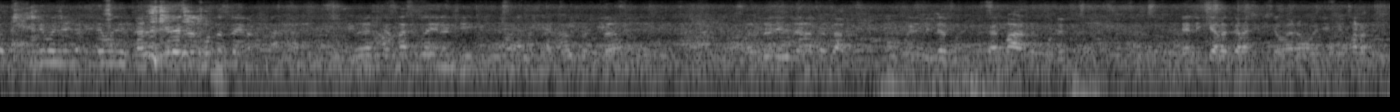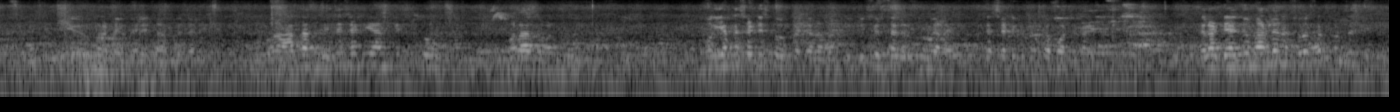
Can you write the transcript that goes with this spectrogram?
गेले म्हणजे गेले म्हणजे कारण गेल्याचं होतच नाही ना तर त्यांना सुद्धा विनंती की हा प्रश्न जर एक जणाचा जात बीड जिल्ह्यात काय महाराष्ट्रात कुठे त्यांनी केला त्याला शिक्षा व्हायला पाहिजे ते म्हणा ते नाटक झाले तर आपलं झाले पण आता त्याच्यासाठी आणखी तो मला असं वाटतं मग एकासाठीच तो कशाला की दुसरी सागर तुम्ही आलाय त्यासाठी की तुमचा त्याला डॅजू मारले ना सगळं सरपंच त्यापेक्षा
